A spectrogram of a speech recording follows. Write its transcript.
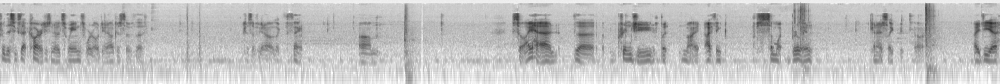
for this exact car because you know it's Wayne's World, you know, because of the because of you know like the thing. Um, so I had the cringy, but my I think somewhat brilliant, kind of just like uh, idea.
